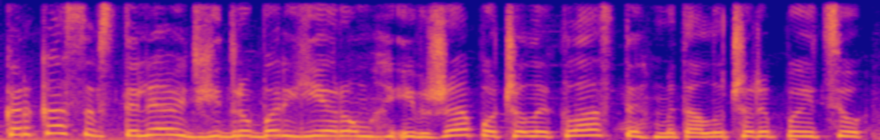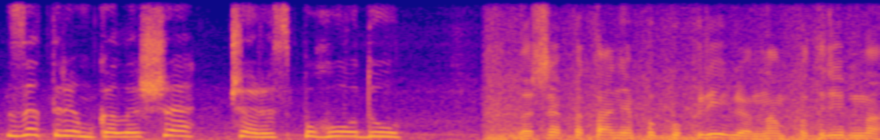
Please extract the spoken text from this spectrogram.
Каркаси встеляють гідробар'єром і вже почали класти металочерепицю. Затримка лише через погоду. Лише питання по покрівлям нам потрібно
